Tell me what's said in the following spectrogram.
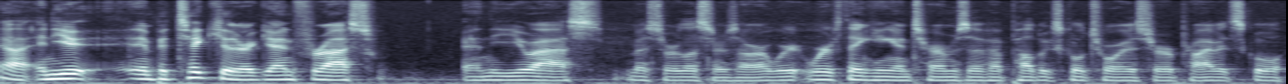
Yeah, and you, in particular, again for us, in the U.S., most of our listeners are, we're, we're thinking in terms of a public school choice or a private school.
